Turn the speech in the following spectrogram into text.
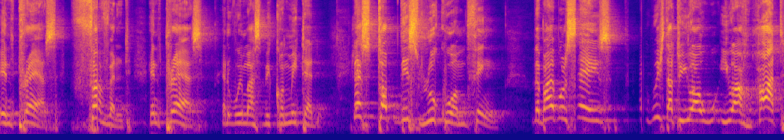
in prayers, fervent in prayers, and we must be committed. Let's stop this lukewarm thing. The Bible says, I wish that you are, you are hot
